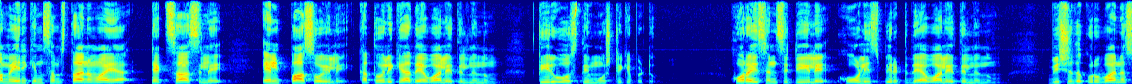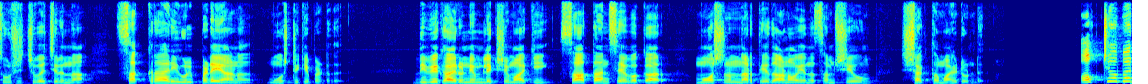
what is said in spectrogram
അമേരിക്കൻ സംസ്ഥാനമായ ടെക്സാസിലെ എൽ പാസോയിലെ കത്തോലിക്ക ദേവാലയത്തിൽ നിന്നും തിരുവോസ്തി മോഷ്ടിക്കപ്പെട്ടു. ഹൊറൈസൺ സിറ്റിയിലെ ഹോളി സ്പിരിറ്റ് ദേവാലയത്തിൽ നിന്നും വിശുദ്ധ കുർബാന സൂക്ഷിച്ചു വച്ചിരുന്ന സക്രാരി ഉൾപ്പെടെയാണ് മോഷ്ടിക്കപ്പെട്ടത്. ദിവ്യകാരുണ്യം ലക്ഷ്യമാക്കി സാത്താൻ സേവക്കാർ മോഷണം നടത്തിയതാണോ എന്ന സംശയവും ശക്തമായിട്ടുണ്ട്. ഒക്ടോബർ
